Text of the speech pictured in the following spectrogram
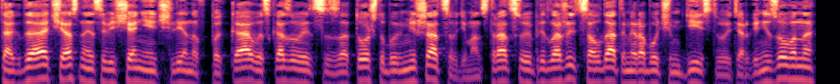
Тогда частное совещание членов ПК высказывается за то, чтобы вмешаться в демонстрацию, предложить солдатам и рабочим действовать организованно,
